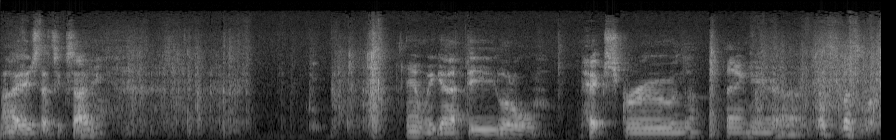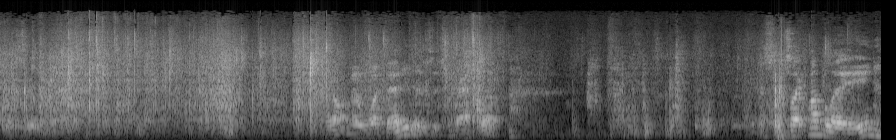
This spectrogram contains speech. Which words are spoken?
My age, that's exciting. And we got the little hex screw and the thing here. Uh, let's, let's look. Let's look. I don't know what that is. It's wrapped up. This looks like my blade.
